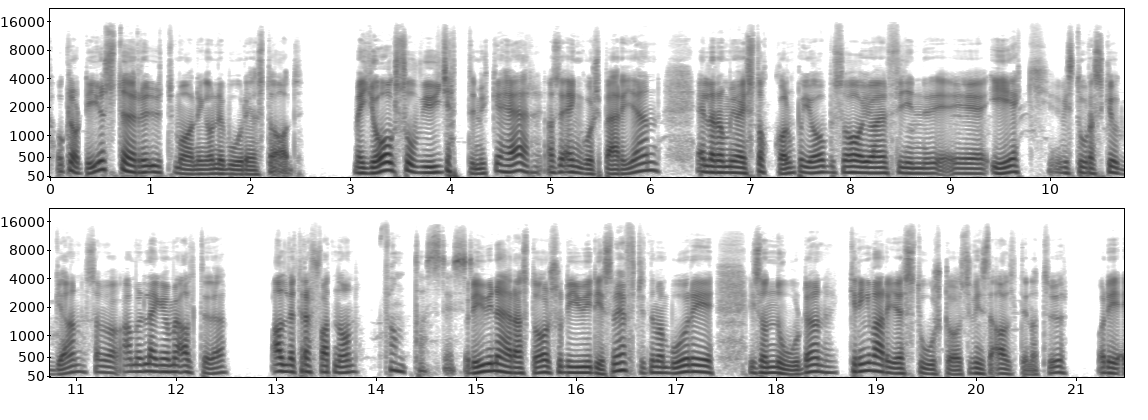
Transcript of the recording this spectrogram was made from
Och klart, det är ju en större utmaning om du bor i en stad. Men jag sover ju jättemycket här, alltså Änggårdsbergen. Eller om jag är i Stockholm på jobb så har jag en fin eh, ek vid Stora Skuggan. Som jag, ja, men lägger jag mig alltid där. Aldrig träffat någon. Fantastiskt. Och det är ju nära stad, så det är ju det som är häftigt när man bor i liksom Norden. Kring varje stor stad så finns det alltid natur. Och det är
